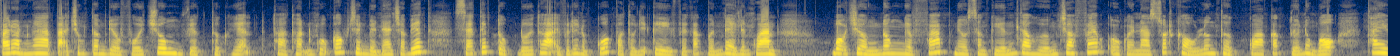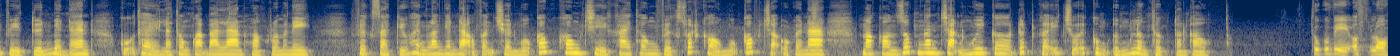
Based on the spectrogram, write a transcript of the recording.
Phái đoàn Nga tại Trung tâm Điều phối chung việc thực hiện thỏa thuận ngũ cốc trên Biển Đen cho biết sẽ tiếp tục đối thoại với Liên Hợp Quốc và Thổ Nhĩ Kỳ về các vấn đề liên quan. Bộ trưởng Nông nghiệp Pháp nêu sáng kiến theo hướng cho phép Ukraine xuất khẩu lương thực qua các tuyến đồng bộ thay vì tuyến Biển Đen, cụ thể là thông qua Ba Lan hoặc Romania. Việc giải cứu hành lang nhân đạo vận chuyển ngũ cốc không chỉ khai thông việc xuất khẩu ngũ cốc cho Ukraine mà còn giúp ngăn chặn nguy cơ đứt gãy chuỗi cung ứng lương thực toàn cầu. Thưa quý vị, Oslo,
